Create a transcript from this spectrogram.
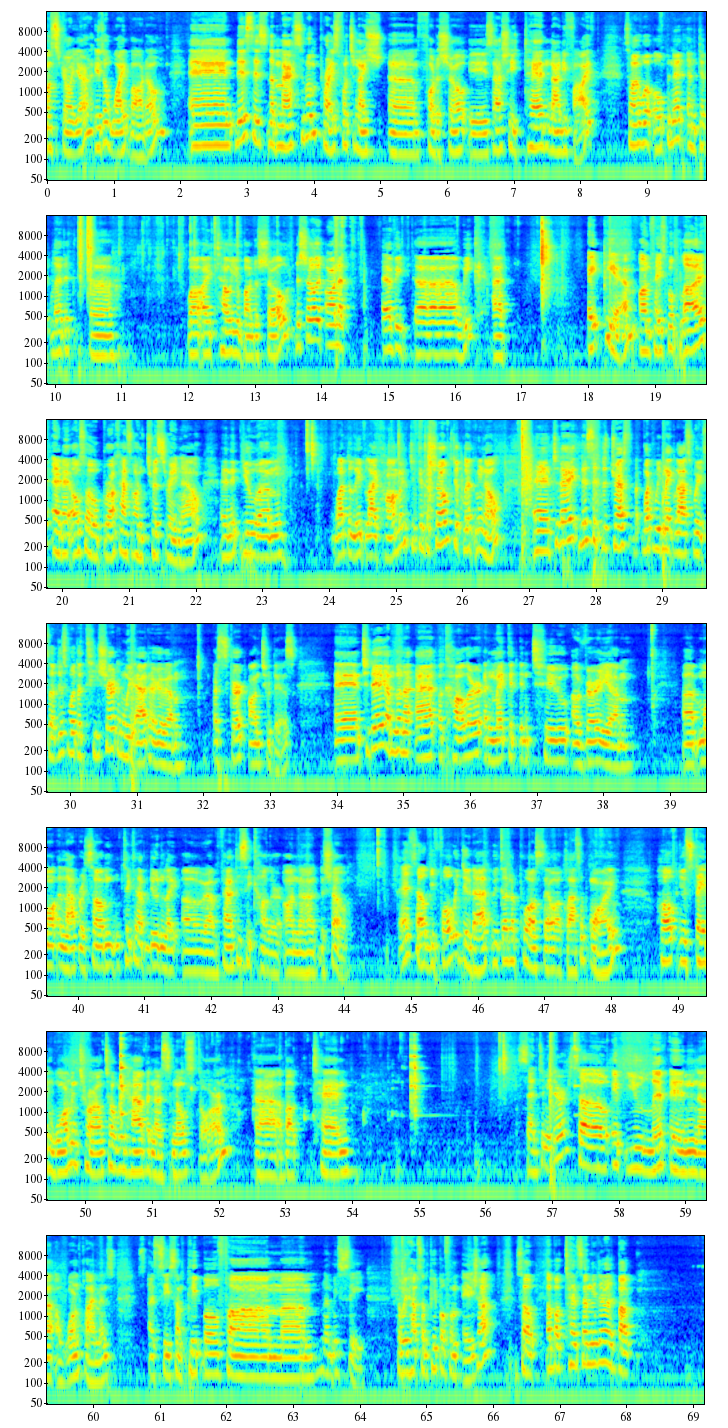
Australia. It's a white bottle. And this is the maximum price for tonight um, for the show is actually $10.95. So I will open it and just let it, uh, well, I tell you about the show. The show is on at every uh, week at 8 p.m. on Facebook Live, and I also broadcast on Twitch right now. And if you um, want to leave like comment to get the show, just let me know. And today, this is the dress what we made last week. So this was a t-shirt, and we add a, um, a skirt onto this. And today, I'm gonna add a color and make it into a very um, uh, more elaborate. So I'm thinking of doing like a um, fantasy color on uh, the show. And so before we do that, we're gonna pour ourselves a glass of wine. Hope you stay warm in Toronto. We have a snowstorm, uh, about 10 centimeters. So if you live in uh, a warm climate, I see some people from, um, let me see. So we have some people from Asia. So about 10 centimeters, about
